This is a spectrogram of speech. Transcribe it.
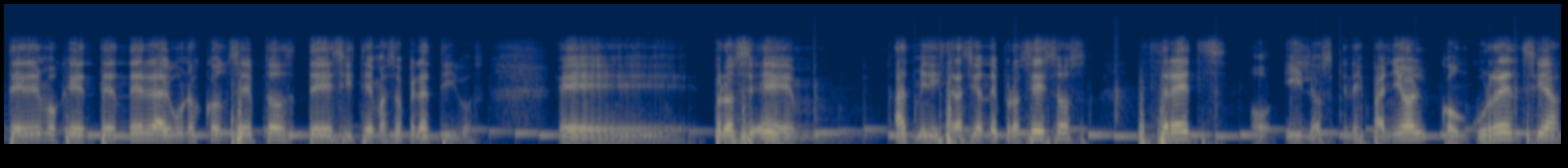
tenemos que entender algunos conceptos de sistemas operativos. Eh, em, administración de procesos, threads o hilos en español, concurrencia,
